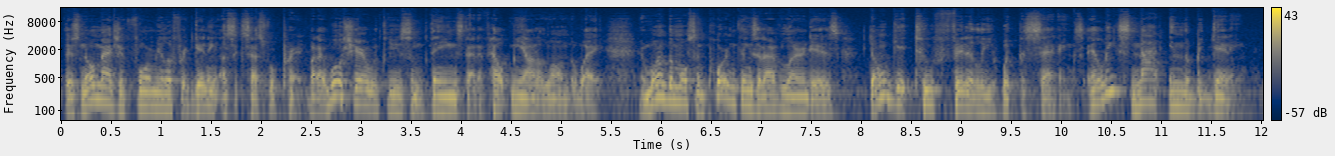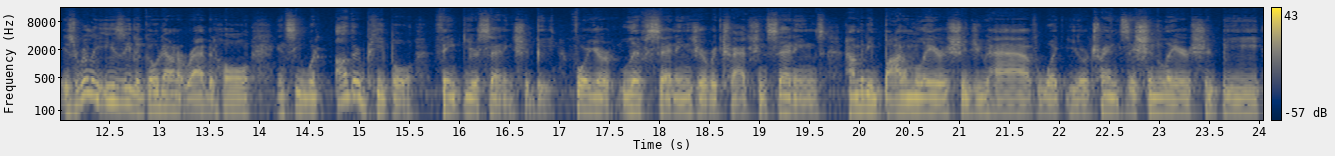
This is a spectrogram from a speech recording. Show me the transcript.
There's no magic formula for getting a successful print, but I will share with you some things that have helped me out along the way. And one of the most important things that I've learned is don't get too fiddly with the settings, at least not in the beginning. It's really easy to go down a rabbit hole and see what other people think your settings should be. For your lift settings, your retraction settings, how many bottom layers should you have, what your transition layers should be,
